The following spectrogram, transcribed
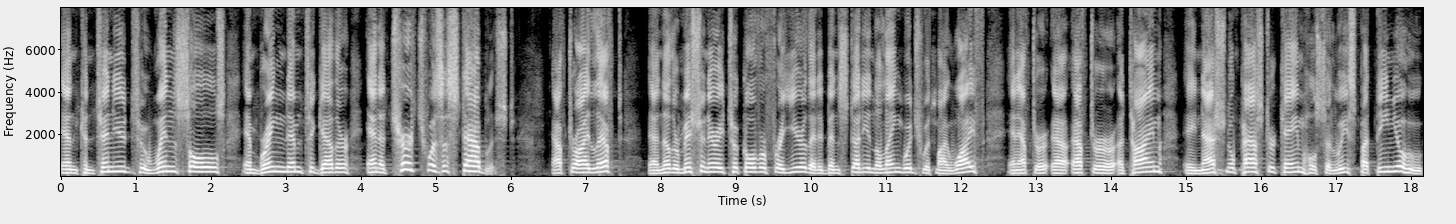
and continued to win souls and bring them together. And a church was established. After I left, another missionary took over for a year that had been studying the language with my wife. And after, uh, after a time, a national pastor came, Jose Luis Patino, who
